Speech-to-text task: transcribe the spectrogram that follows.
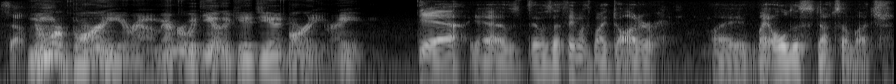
So No more Barney around. Remember with the other kids, you had Barney, right? yeah, yeah, it was, that was a thing with my daughter. My my oldest, not so much.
